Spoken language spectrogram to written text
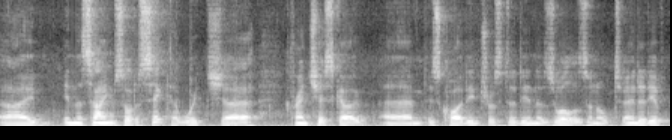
uh, in the same sort of sector, which uh, Francesco um, is quite interested in as well as an alternative.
